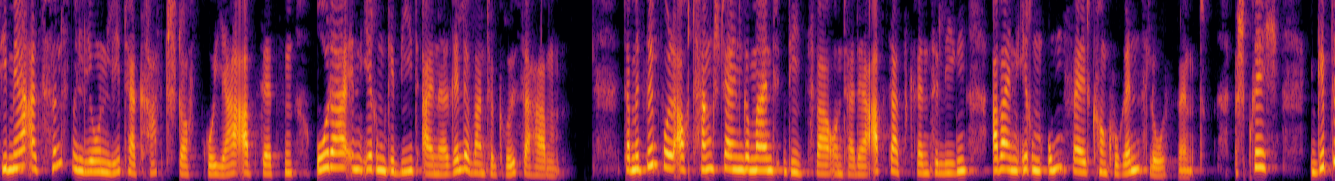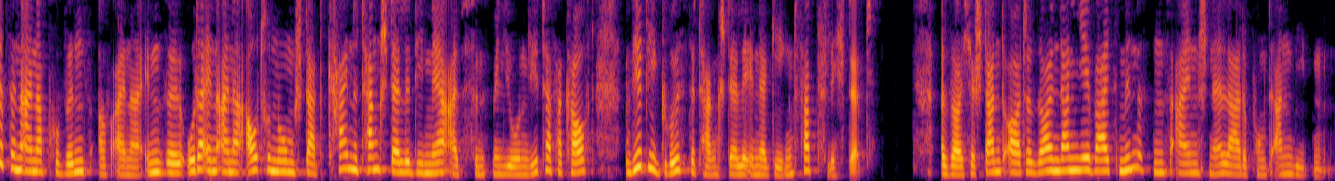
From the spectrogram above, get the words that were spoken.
die mehr als 5 Millionen Liter Kraftstoff pro Jahr absetzen oder in ihrem Gebiet eine relevante Größe haben. Damit sind wohl auch Tankstellen gemeint, die zwar unter der Absatzgrenze liegen, aber in ihrem Umfeld konkurrenzlos sind. Sprich, gibt es in einer Provinz, auf einer Insel oder in einer autonomen Stadt keine Tankstelle, die mehr als 5 Millionen Liter verkauft, wird die größte Tankstelle in der Gegend verpflichtet. Solche Standorte sollen dann jeweils mindestens einen Schnellladepunkt anbieten.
